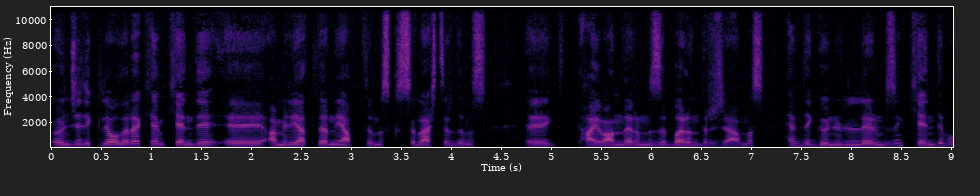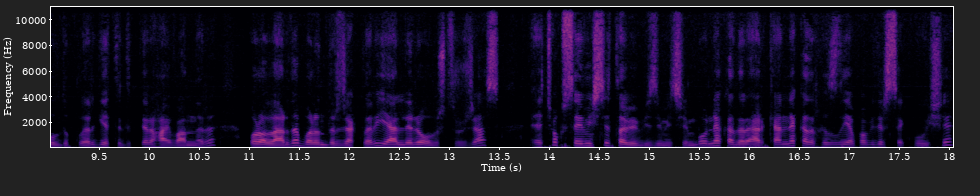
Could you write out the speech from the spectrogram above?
Öncelikli olarak hem kendi e, ameliyatlarını yaptığımız, kısırlaştırdığımız e, hayvanlarımızı barındıracağımız hem de gönüllülerimizin kendi buldukları, getirdikleri hayvanları buralarda barındıracakları yerleri oluşturacağız. E, çok sevinçli tabii bizim için bu. Ne kadar erken, ne kadar hızlı yapabilirsek bu işi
